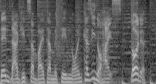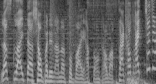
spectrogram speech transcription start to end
Denn da geht's dann weiter mit den neuen Casino-Highs. Leute, lasst ein Like da, schaut bei den anderen vorbei. Habt noch einen traumhaften Tag. Haut rein. Tschüss.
